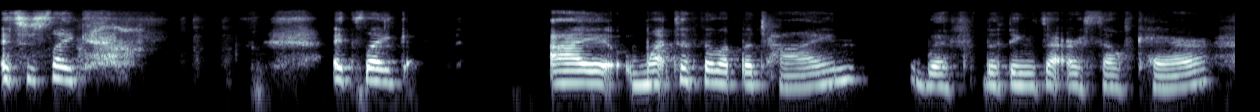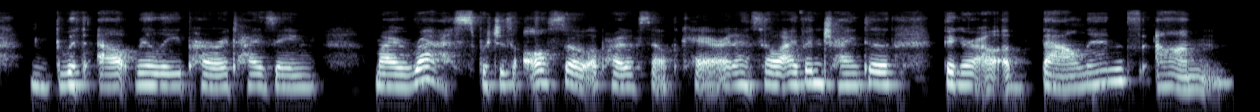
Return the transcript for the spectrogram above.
it's just like, it's like I want to fill up the time with the things that are self care without really prioritizing my rest, which is also a part of self care. And so I've been trying to figure out a balance um,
